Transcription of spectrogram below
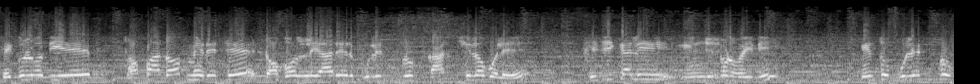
সেগুলো দিয়ে ধপাধপ মেরেছে ডবল লেয়ারের বুলেট প্রুফ কাঠ ছিল বলে ফিজিক্যালি ইনজোর হয়নি, কিন্তু বুলেট প্রুফ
